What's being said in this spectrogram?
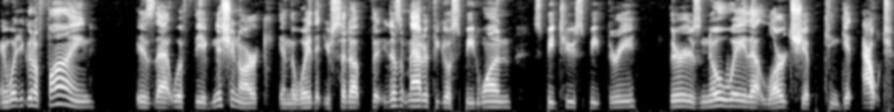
And what you're going to find is that with the ignition arc and the way that you're set up, it doesn't matter if you go speed 1, speed 2, speed 3. There is no way that large ship can get out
